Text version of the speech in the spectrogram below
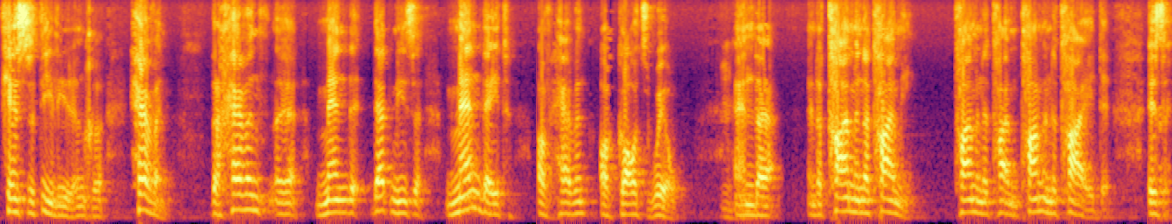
天时地利人和 heaven. The heaven uh, mandate, that means mandate of heaven or God's will. Mm-hmm. And, uh, and the time and the timing, time and the time, time and the tide is,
